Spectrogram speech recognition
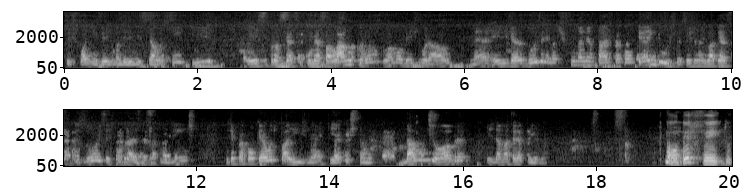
vocês podem ver de maneira inicial assim que esse processo que começa lá no campo, lá no ambiente rural, né, ele gera dois elementos fundamentais para qualquer indústria, seja na Inglaterra do século XVIII, seja no Brasil do século XX, seja para qualquer outro país, né, que é a questão da mão de obra e da matéria-prima. Bom, perfeito.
